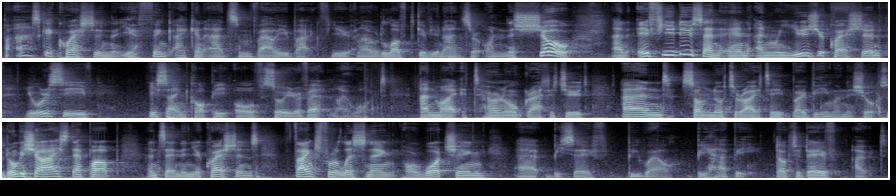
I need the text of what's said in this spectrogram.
But ask a question that you think I can add some value back for you, and I would love to give you an answer on this show. And if you do send it in and we use your question, you'll receive a signed copy of So You're a Vet Now What and my eternal gratitude and some notoriety by being on the show. So don't be shy, step up and send in your questions. Thanks for listening or watching. Uh, be safe, be well, be happy. Dr. Dave out.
